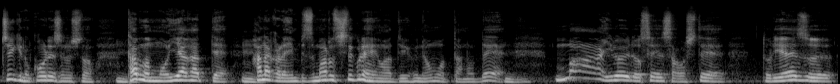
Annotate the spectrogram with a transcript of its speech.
地域の高齢者の人、うん、多分もう嫌がって、うん、鼻から鉛筆丸してくれへんわというふうに思ったので、まあいろいろ精査をしてとりあえず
